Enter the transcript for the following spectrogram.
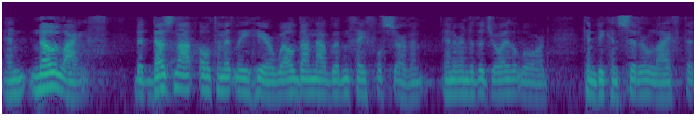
And no life that does not ultimately hear, Well done, thou good and faithful servant, enter into the joy of the Lord, can be considered a life that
